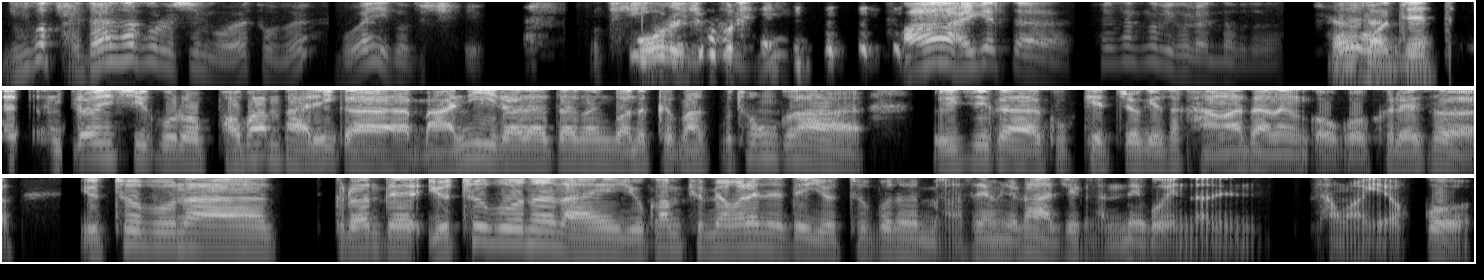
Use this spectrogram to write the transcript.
누가 배달 사고를 친 거야 돈을? 뭐야 이거 도대체? 어떻게 모르죠. 아 알겠다. 현상금이 걸렸나 보다. 뭐? 어쨌든 이런 식으로 법안 발의가 많이 일어났다는 거는 그만큼 통과 의지가 국회 쪽에서 강하다는 거고 그래서 유튜브나 그런데 유튜브는 아예 유감 표명을 했는데 유튜브는 망사용료를 아직 안 내고 있는 상황이었고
